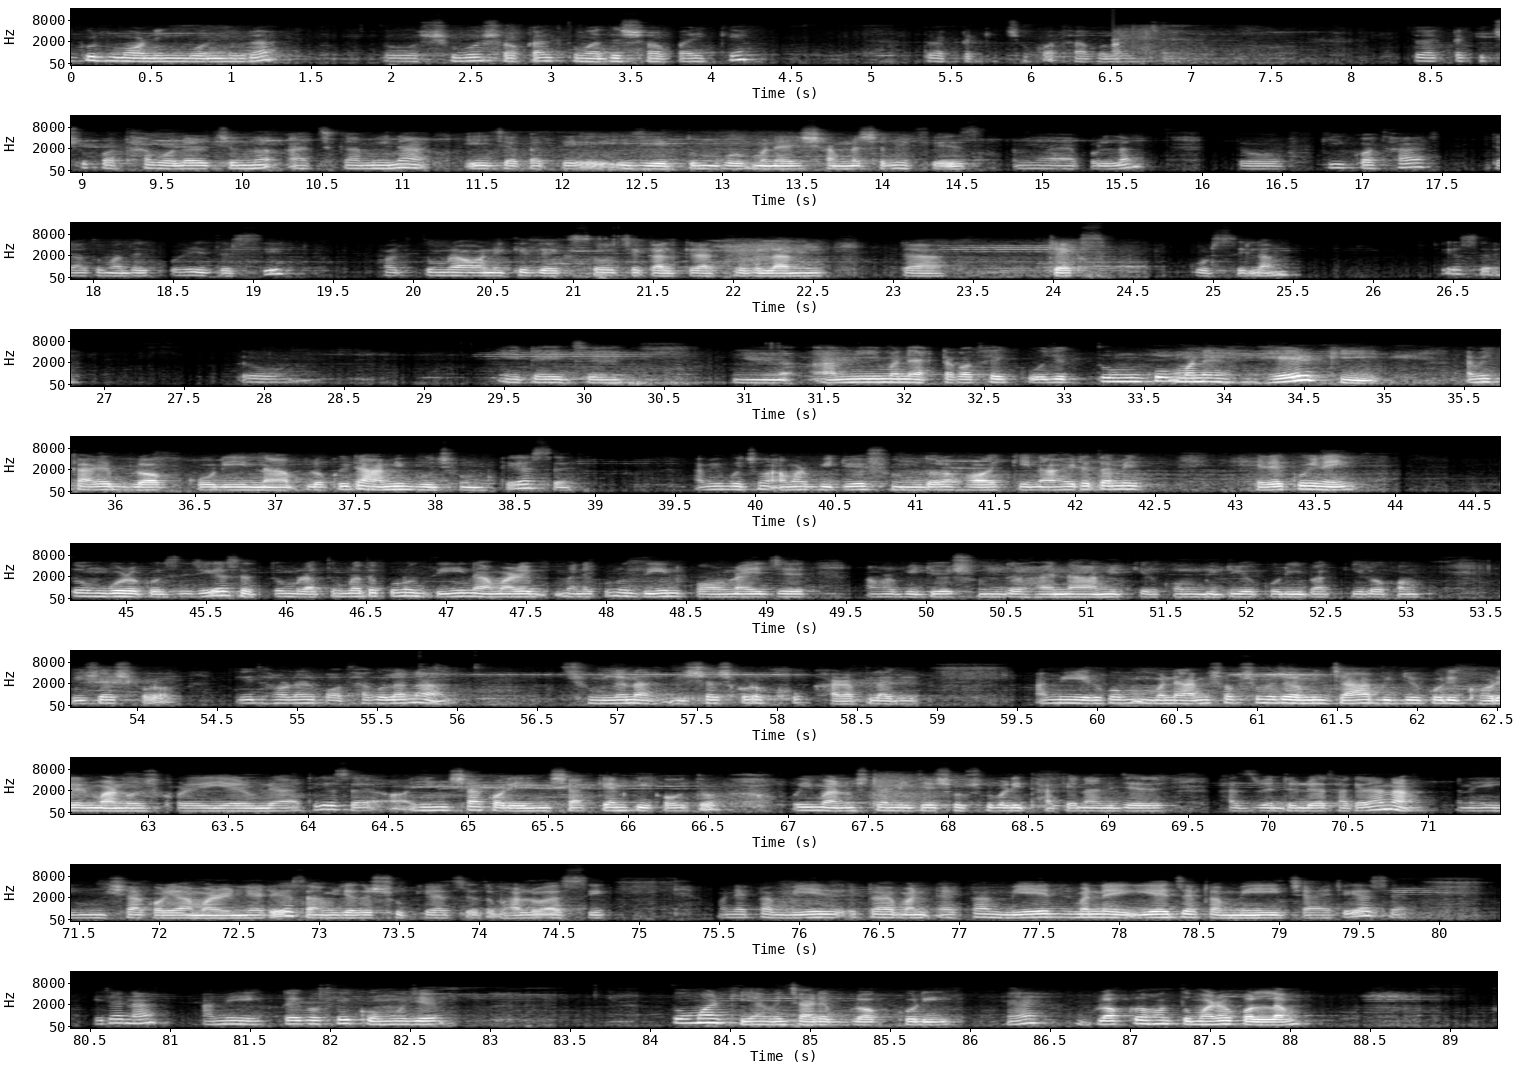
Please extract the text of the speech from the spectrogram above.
Good morning বন্ধুরা। তো শুভ সকাল তোমাদের সবাইকে। তো একটা কিছু কথা বলার জন্য। তো একটা কিছু কথা বলার জন্য আজকে আমি না এই জায়গাতে, এই যে তুমগ মানে সামনাসামনি ফেস আমি আয়া করলাম তো কি কথা? এটা তোমাদের করে দিতেছি। হয়তো তোমরা অনেকে দেখছ যে কালকে রাত্রেবেলা আমি একটা ট্যাক্স করছিলাম। ঠিক আছে? তো এটাই যে আমি মানে একটা কথাই কই যে, তুমকো মানে হের কি? আমি কারে ব্লগ করি, না ব্লগ এটা আমি বুঝুম, ঠিক আছে? আমি বুঝুম আমার ভিডিও সুন্দর হয় কি না এটা তো আমি হেরে কই নাই। তোমগোরে কইছি, ঠিক আছে? তোমরা তোমরা তো কোনো দিন আমার মানে কোনো দিন কও নাই যে, আমার ভিডিও সুন্দর হয় না, আমি কীরকম ভিডিও করি বা কীরকম। বিশ্বাস করো, এই ধরনের কথাগুলো না, শুনলে না, বিশ্বাস করো, খুব খারাপ লাগে। আমি এরকম মানে আমি সবসময় তো আমি যা ভিডিও করি ঘরের মানুষ, ঘরের ইয়েগুলা ঠিক আছে? হিংসা করে, হিংসা, কেন কি কও তো? ওই মানুষটা নিজের শ্বশুরবাড়ি থাকে না, নিজের হাজব্যান্ডের লিয়ে থাকে না না? মানে হিংসা করে আমার নিয়ে, ঠিক আছে? আমি যত সুখে আছি, যত ভালো আছি। মানে একটা মেয়ের, একটা মানে একটা মেয়ের মানে ইয়ে যে একটা মেয়ে চায়, ঠিক আছে? এটা না, আমি একটাই কথাই কমু যে, তোমার কি আমি যারে ব্লগ করি হ্যাঁ? ব্লগ এখন তোমারও করলাম।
